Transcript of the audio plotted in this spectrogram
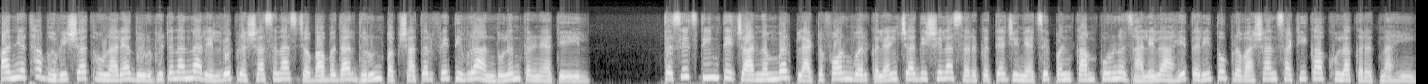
अन्यथा भविष्यात होणाऱ्या दुर्घटनांना रेल्वे प्रशासनास जबाबदार धरून पक्षातर्फे तीव्र आंदोलन करण्यात येईल. तसेच तीन ते चार नंबर प्लॅटफॉर्मवर कल्याणच्या दिशेला सरकत्या जिन्याचे पण काम पूर्ण झालेलं आहे तरी तो प्रवाशांसाठी का खुला करत नाही?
